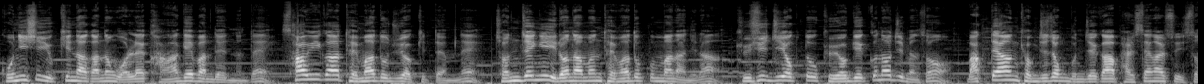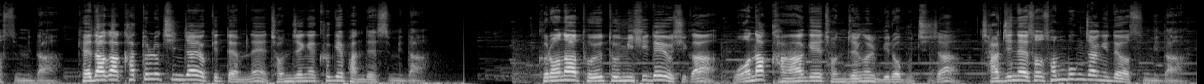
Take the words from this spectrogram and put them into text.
고니시 유키나가는 원래 강하게 반대했는데 사위가 대마도주였기 때문에 전쟁이 일어나면 대마도뿐만 아니라 규슈 지역도 교역이 끊어지면서 막대한 경제적 문제가 발생할 수 있었습니다. 게다가 카톨릭 신자였기 때문에 전쟁에 크게 반대했습니다. 그러나 도요토미 히데요시가 워낙 강하게 전쟁을 밀어붙이자 자진해서 선봉장이 되었습니다.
